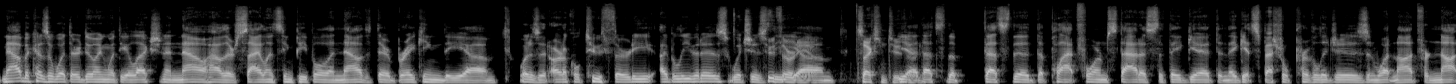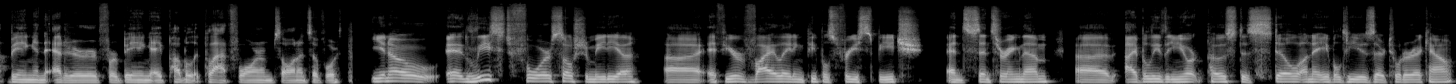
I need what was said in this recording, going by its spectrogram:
now because of what they're doing with the election, and now how they're silencing people, and now that they're breaking the um, what is it, Article two thirty, I believe it is, which is the 230, yeah. um, Section two. yeah, that's the that's the the platform status that they get, and they get special privileges and whatnot for not being an editor, for being a public platform, so on and so forth. You know, at least for social media, uh, if you're violating people's free speech and censoring them, uh, I believe the New York Post is still unable to use their Twitter account.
